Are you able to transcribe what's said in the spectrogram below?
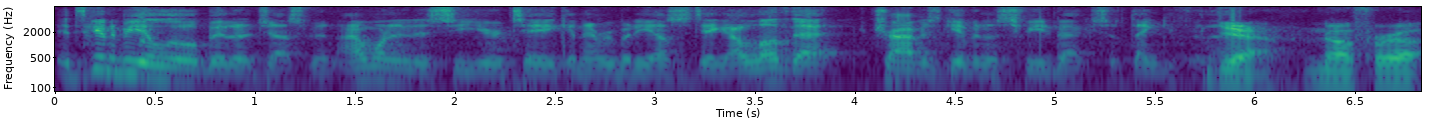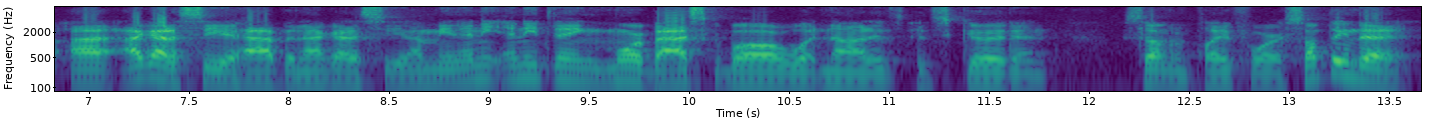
it's going to be a little bit of adjustment. I wanted to see your take and everybody else's take. I love that Travis giving us feedback, so thank you for that. yeah, no, for real. I, I got to see it happen. I got to see. It. I mean, any anything more basketball or whatnot, it's it's good and something to play for. Something that,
